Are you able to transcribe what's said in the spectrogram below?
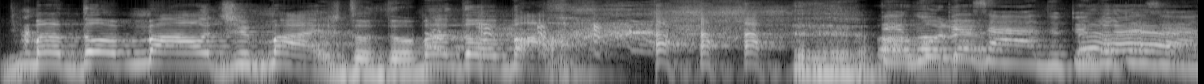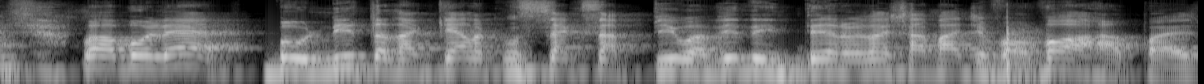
Mandou mal demais, Dudu, mandou mal. Pegou mulher- pesado, pegou É, pesado. Uma mulher bonita daquela com sex appeal a vida inteira vai chamar de vovó, rapaz.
